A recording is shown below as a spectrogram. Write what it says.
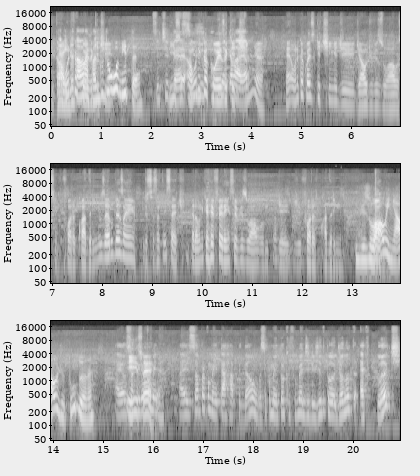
Então É, a ainda única tava na coisa fase que do tinha. John Romita. Se Isso, tivesse é a única coisa que época- tinha. É, a única coisa que tinha de, de audiovisual, assim, fora quadrinhos, era o desenho de 67. Era a única referência visual de, de fora quadrinhos. Visual em áudio, tudo, né? Aí eu só Isso, queria é. comentar. Aí só pra comentar rapidão, você comentou que o filme é dirigido pelo Jonathan F. Clutch.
